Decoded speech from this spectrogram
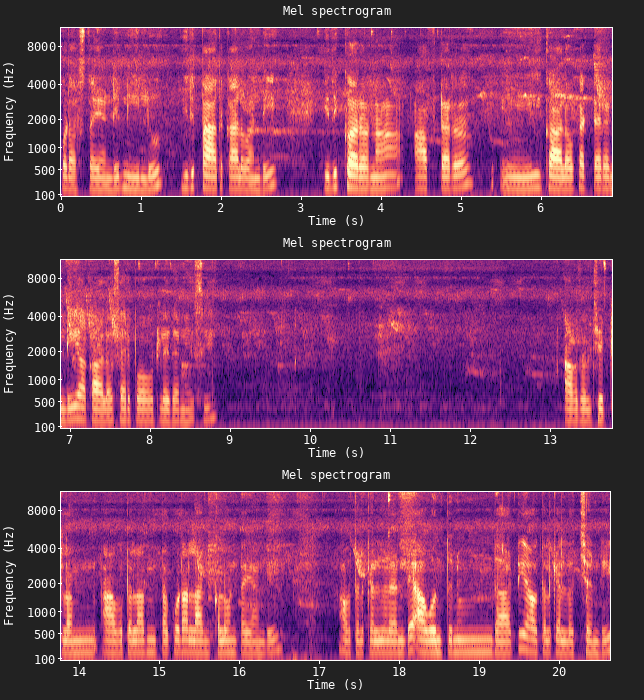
కూడా వస్తాయండి నీళ్ళు. ఇది పాత కాలువ అండి. ఇది కరోనా ఆఫ్టర్ ఈ కాలువ కట్టారండి. ఆ కాలువ సరిపోవట్లేదు అనేసి. అవతల చెట్ల అవతలంతా కూడా లంకలు ఉంటాయండి. అవతలకి వెళ్ళాలంటే ఆ వంతును దాటి అవతలకి వెళ్ళొచ్చండి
